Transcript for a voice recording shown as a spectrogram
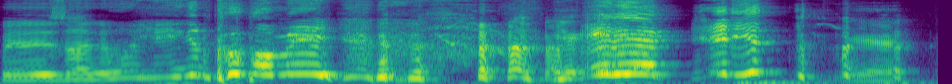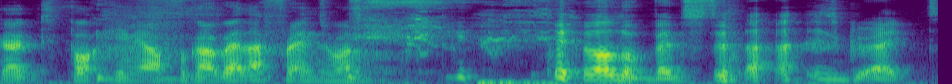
But he's like, "Oh, you're gonna poop on me, you idiot, idiot." yeah, that's fucking. I forgot about that Friends one. I love Ben Stiller. He's great.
